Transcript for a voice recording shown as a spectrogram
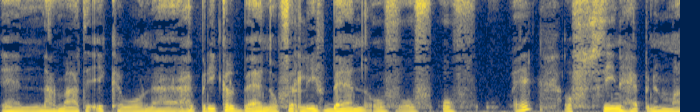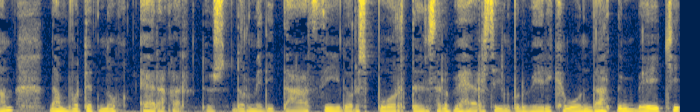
En naarmate ik gewoon geprikkeld ben of verliefd ben of, of, of of zin hebben een man, dan wordt het nog erger. Dus door meditatie, door sport en zelfbeheersing probeer ik gewoon dat een beetje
